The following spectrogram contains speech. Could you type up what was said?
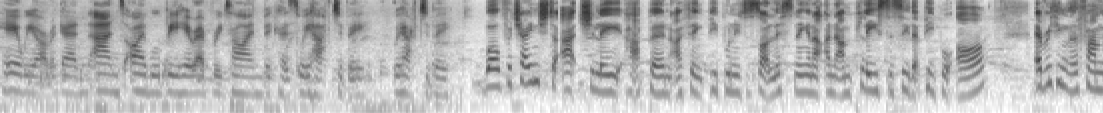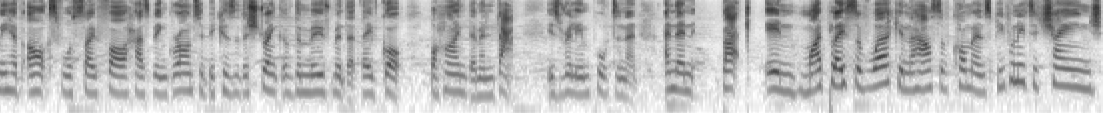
Here we are again. And I will be here every time because we have to be. We have to be. Well, for change to actually happen, I think people need to start listening, and, and I'm pleased to see that people are. Everything that the family have asked for so far has been granted because of the strength of the movement that they've got behind them, and that is really important. And then back in my place of work in the House of Commons, people need to change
